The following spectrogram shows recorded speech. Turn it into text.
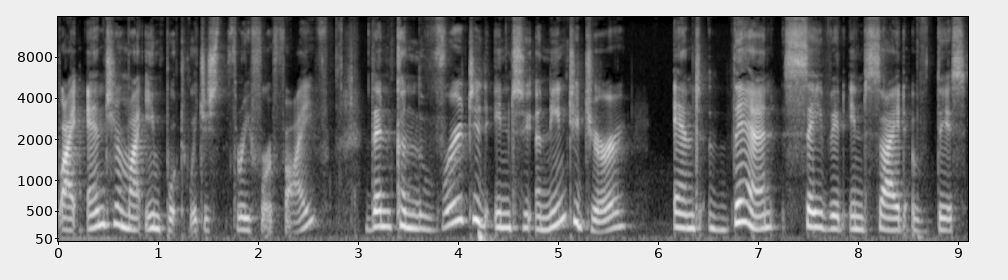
I enter my input, which is 345, then convert it into an integer, and then save it inside of this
